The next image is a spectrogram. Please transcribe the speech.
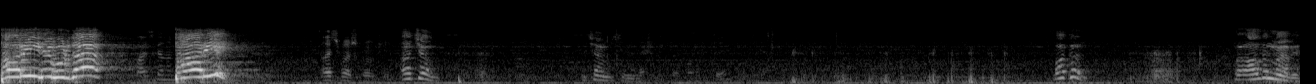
tarihi de burada. Tarih Aç başkanım. açalım. Açar mısın? Bakın. Bak, Aldın mı abi?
